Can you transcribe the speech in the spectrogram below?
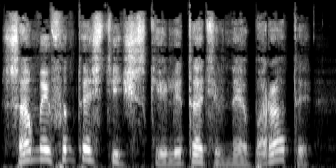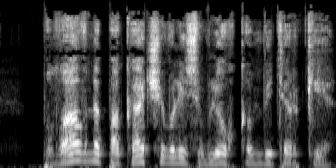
Самые фантастические летательные аппараты плавно покачивались в легком ветерке.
